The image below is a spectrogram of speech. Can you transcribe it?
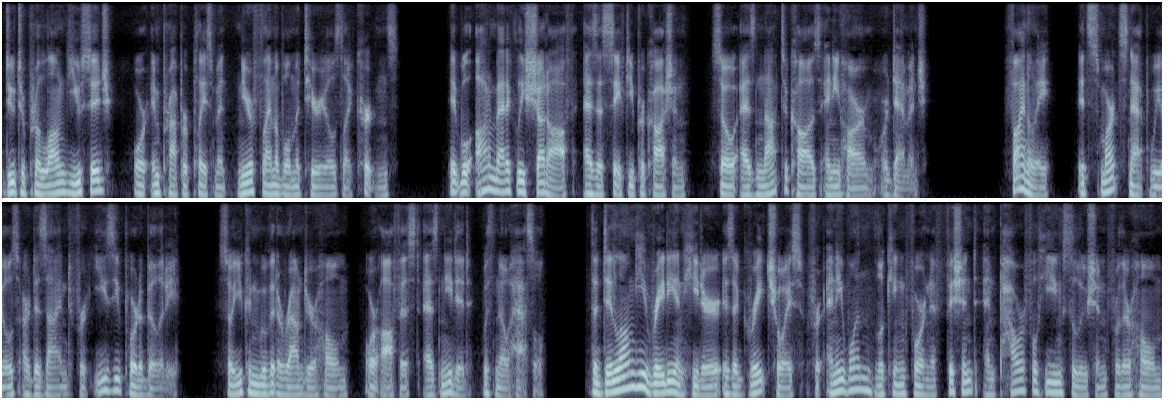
due to prolonged usage or improper placement near flammable materials like curtains, it will automatically shut off as a safety precaution so as not to cause any harm or damage. Finally, its smart snap wheels are designed for easy portability, so you can move it around your home or office as needed with no hassle. The DeLonghi Radiant Heater is a great choice for anyone looking for an efficient and powerful heating solution for their home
